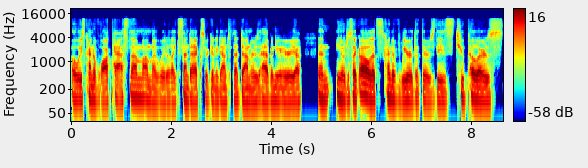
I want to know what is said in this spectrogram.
always kind of walk past them on my way to like Sendik's or getting down to that Downers Avenue area. And, you know, just like, oh, that's kind of weird that there's these two pillars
